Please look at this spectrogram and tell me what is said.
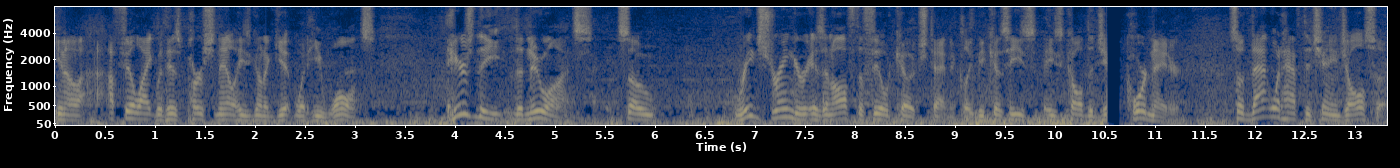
You know, I feel like with his personnel, he's going to get what he wants. Here's the the nuance. So, Reed Stringer is an off the field coach technically because he's he's called the coordinator. So that would have to change also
